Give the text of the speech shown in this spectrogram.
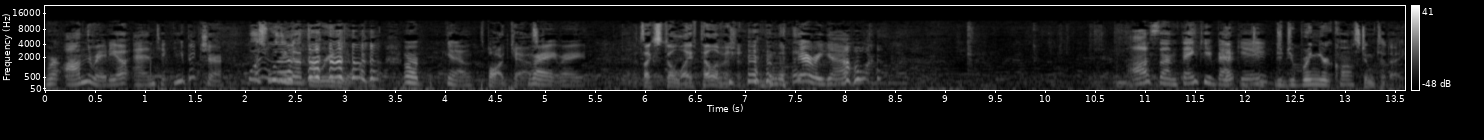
We're on the radio and taking a picture. Well, it's really not the radio. Or, you know. It's podcast. Right, right. It's like still life television. There we go. Awesome. Thank you, Becky. Did, did you bring your costume today?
